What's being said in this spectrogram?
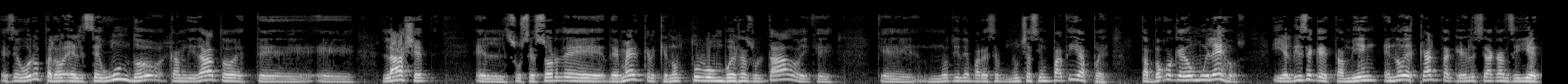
seguro, pero el segundo candidato, este eh, Laschet, el sucesor de, de Merkel, que no tuvo un buen resultado y que que no tiene, parece, mucha simpatía, pues tampoco quedó muy lejos. Y él dice que también, él no descarta que él sea canciller.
